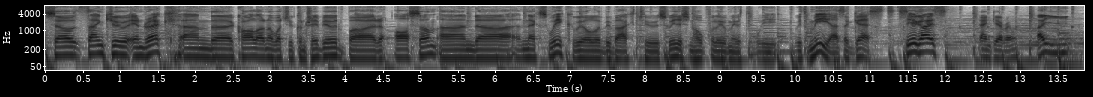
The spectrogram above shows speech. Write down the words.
So thank you, Indrek and uh, Carl. I don't know what you contribute, but awesome. And uh, next week we'll be back to Swedish and hopefully with, we, with me as a guest. See you guys. Thank you, everyone. Bye.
